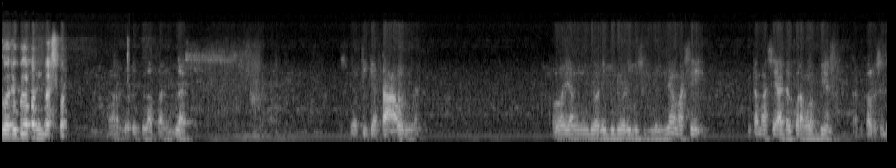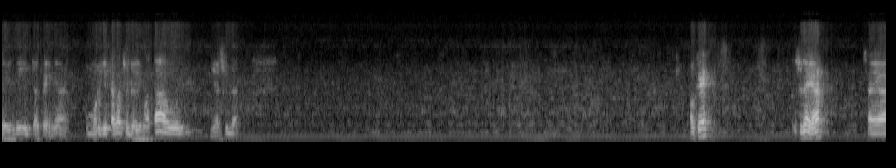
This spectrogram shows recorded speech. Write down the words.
2018, Pak. nah, 2018 sudah tiga tahun kan? Kalau yang 2000 2000 sebelumnya masih kita masih ada kurang lebih. Tapi kalau sudah ini udah kayaknya umur kita kan sudah lima tahun, ya sudah. Oke, sudah ya. Saya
